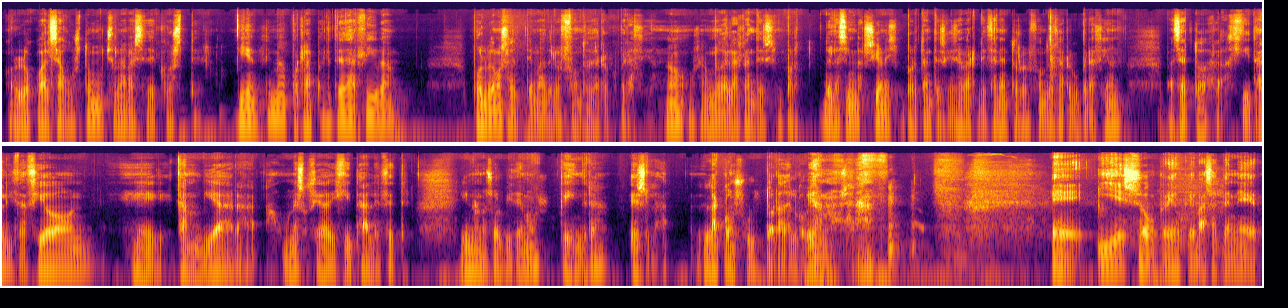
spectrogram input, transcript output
con lo cual se ajustó mucho la base de costes. Y encima, por la parte de arriba, volvemos al tema de los fondos de recuperación. ¿no? una de las grandes de las inversiones importantes que se va a realizar en todos los fondos de recuperación va a ser toda la digitalización, eh, cambiar a, una sociedad digital, etc. Y no nos olvidemos que Indra es la, la consultora del gobierno. O sea, Eh, y eso creo que vas a tener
